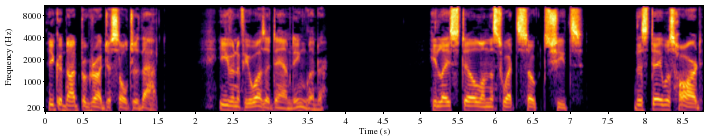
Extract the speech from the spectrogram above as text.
He could not begrudge a soldier that, even if he was a damned Englander. He lay still on the sweat soaked sheets. This day was hard.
